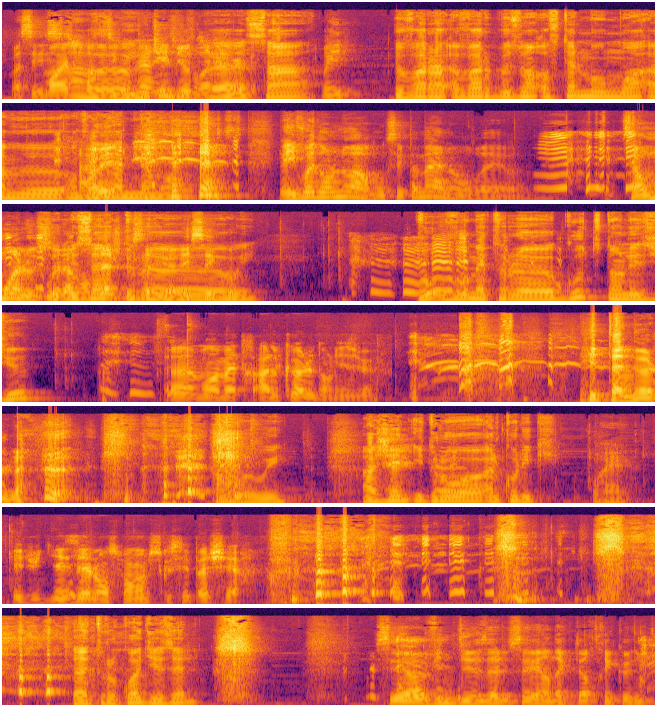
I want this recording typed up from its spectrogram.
Bah, c'est Moi, c'est- Ah, euh, oui. vivre Euh, ça, Oui. devoir avoir besoin ophtalmo, moi, à me envoyer ouais. un ami à moi. Mais il voit dans le noir donc c'est pas mal hein, en vrai. euh. C'est au moins le seul Oui, ça, avantage que ça lui a être, laissé euh, quoi. oui. Vous, vous mettre euh, goutte dans les yeux? Euh, moi, mettre alcool dans les yeux. Éthanol. Ah, Oui, oui. À gel hydroalcoolique. Ouais. Et du diesel en ce moment parce que c'est pas cher. Ça va être quoi, diesel? C'est euh, Vin Diesel, vous savez, un acteur très connu.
